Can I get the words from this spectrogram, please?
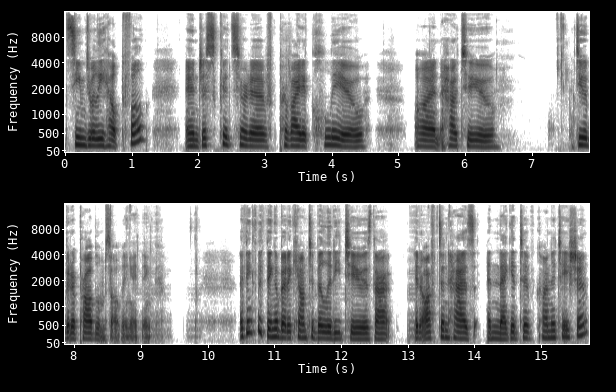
seemed really helpful and just could sort of provide a clue on how to do a bit of problem solving, I think. I think the thing about accountability too is that it often has a negative connotation.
